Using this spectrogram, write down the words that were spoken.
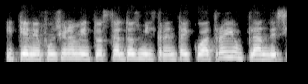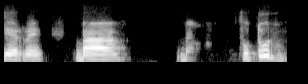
y tiene funcionamiento hasta el 2034 y un plan de cierre va, va futuro.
